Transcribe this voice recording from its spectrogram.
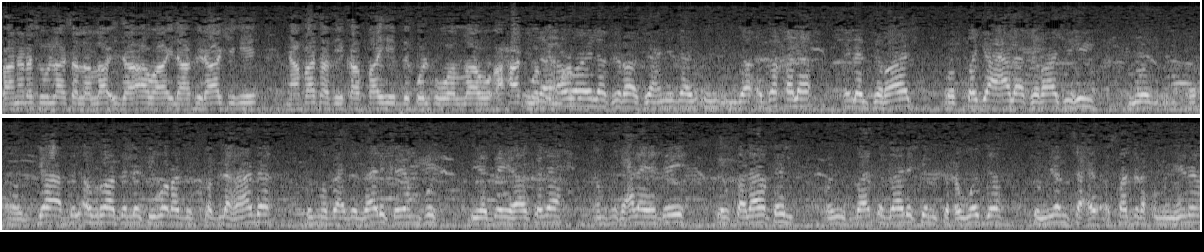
كان رسول الله صلى الله إذا أوى إلى فراشه نفث في كفيه بقل هو الله أحد إذا أوى إلى فراش يعني اذا دخل إلى الفراش واضطجع على فراشه جاء بالاوراد التي وردت قبل هذا ثم بعد ذلك ينفث بيديه هكذا ينفث على يديه بالقلاقل وبعد ذلك يمسح وجهه ثم يمسح صدره من هنا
